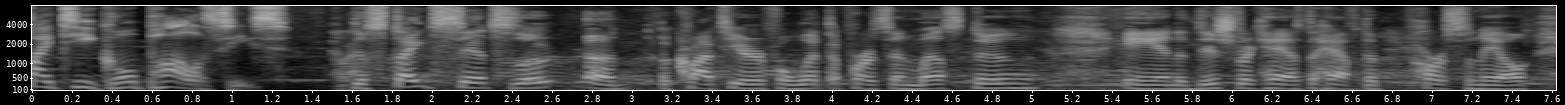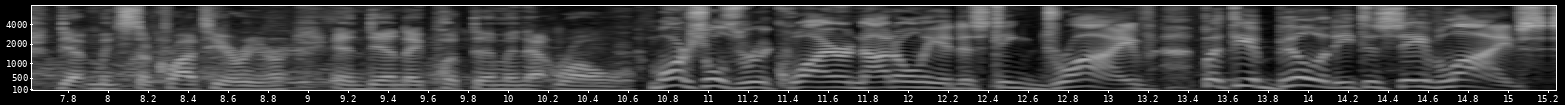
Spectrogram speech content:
by TCOLE policies. The state sets a, a, a, criteria for what the person must do, and the district has to have the personnel that meets the criteria, and then they put them in that role. Marshals require not only a distinct drive, but the ability to save lives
